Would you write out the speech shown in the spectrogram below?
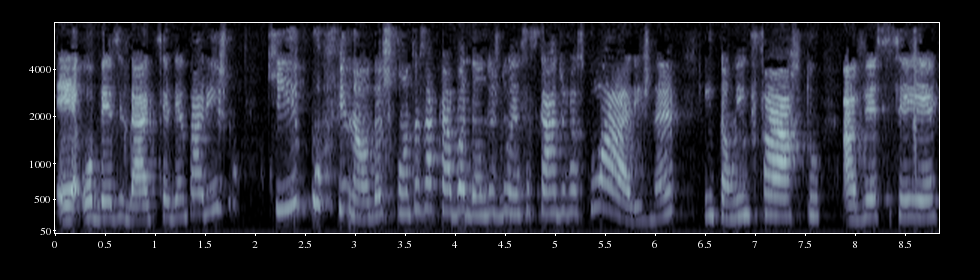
é, obesidade, sedentarismo que, por final das contas, acaba dando as doenças cardiovasculares, né? Então, infarto, AVC.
